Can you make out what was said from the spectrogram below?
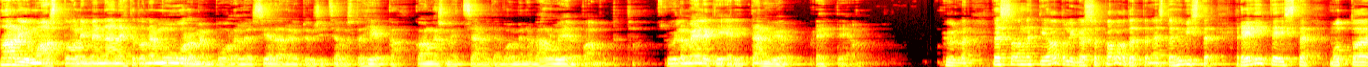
harjumaastoa, niin mennään ehkä tuonne Muuramen puolelle. Siellä löytyy sitten sellaista hiekka kangasmetsää, mitä voi mennä vähän lujempaa, mutta kyllä meilläkin erittäin hyviä reittejä on. Kyllä. Tässä annettiin Aapelin kanssa palautetta näistä hyvistä reiteistä, mutta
